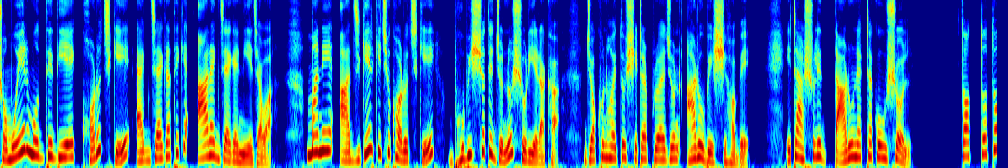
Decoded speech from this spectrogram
সময়ের মধ্যে দিয়ে খরচকে এক জায়গা থেকে আর এক জায়গায় নিয়ে যাওয়া। মানে আজকের কিছু খরচকে ভবিষ্যতের জন্য সরিয়ে রাখা, যখন হয়তো সেটার প্রয়োজন আরও বেশি হবে। এটা আসলে দারুণ একটা কৌশল। তত্ত্ব তো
